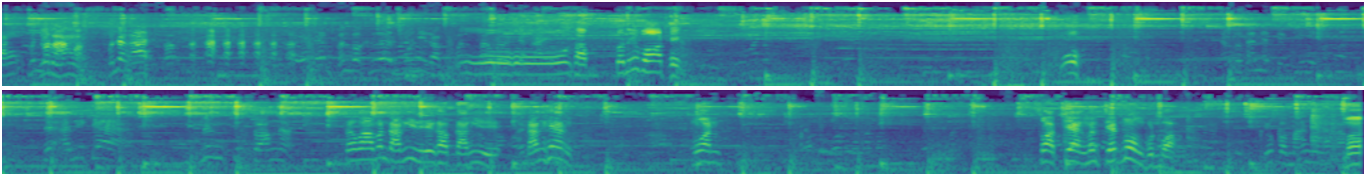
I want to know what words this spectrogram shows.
อย่างเสียอ๋ออยู่หลังย้อนหลังว่ะมันยังไงมันบ่คือมูนี่หรอกโอ้ครับตัวนี้วอเทคโอ้อันนี้แค่หนึ่งจุดสองน่ะแต่ว่ามันดังอีดีครับ ดังอีดีดังแห้งมวนสอดแจ้งมันเจ็ดโมงคุณบ่อยู่ประมาณนี้นะครับมา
